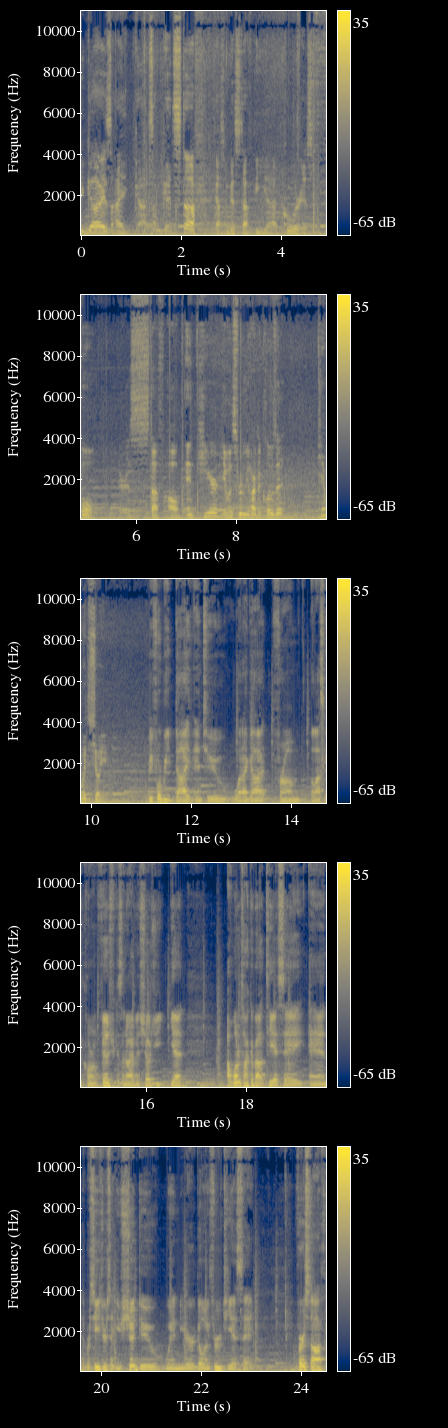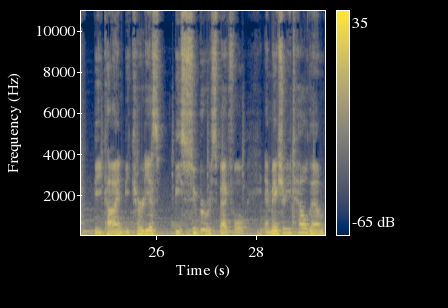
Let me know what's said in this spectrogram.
You guys, I got some good stuff. Got some good stuff. The uh, cooler is full. There is stuff all in here. It was really hard to close it. Can't wait to show you. Before we dive into what I got from Alaska Coral Fish, because I know I haven't showed you yet, I want to talk about TSA and the procedures that you should do when you're going through TSA. First off, be kind, be courteous, be super respectful, and make sure you tell them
